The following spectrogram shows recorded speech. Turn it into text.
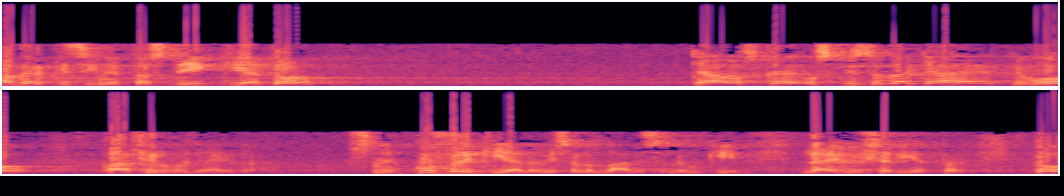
اگر کسی نے تصدیق کیا تو کیا اس کا، اس کی سزا کیا ہے کہ وہ کافر ہو جائے گا۔ اس نے کفر کیا نبی صلی اللہ علیہ وسلم کی لائی ہوئی شریعت پر۔ تو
